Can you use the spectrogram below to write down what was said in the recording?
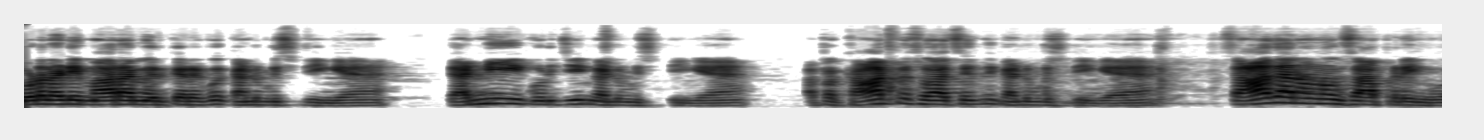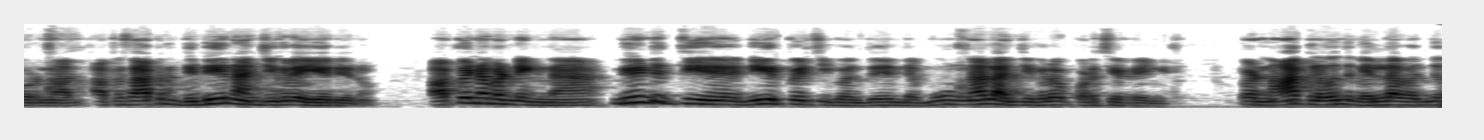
உடலடி மாறாமல் இருக்கிறப்ப கண்டுபிடிச்சிட்டீங்க. தண்ணி குடிச்சியும் கண்டுபிடிச்சிட்டீங்க. அப்போ காற்று சுவாசத்தையும் கண்டுபிடிச்சிட்டீங்க. சாதாரண உணவு சாப்பிட்றீங்க ஒரு நாள். அப்போ சாப்பிட்ற திடீர்னு அஞ்சு கிலோ ஏறிடும் அப்போ என்ன பண்ணுறீங்கன்னா மீண்டும் தீ நீர் பயிற்சிக்கு வந்து இந்த மூணு நாள் அஞ்சு கிலோ குறைச்சிடுறீங்க. இப்போ நாக்கில் வந்து வெள்ளை வந்து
